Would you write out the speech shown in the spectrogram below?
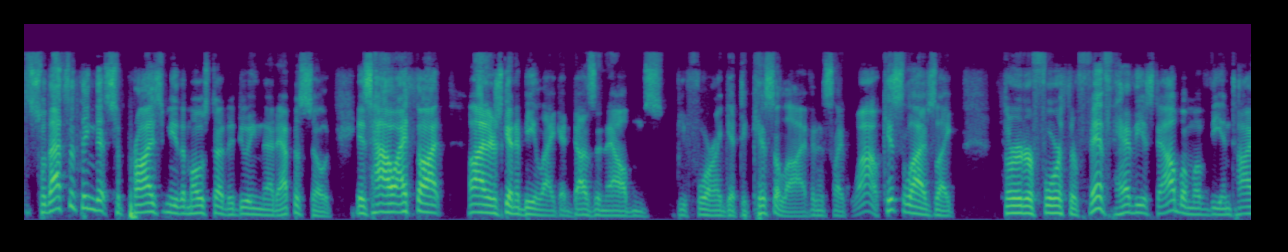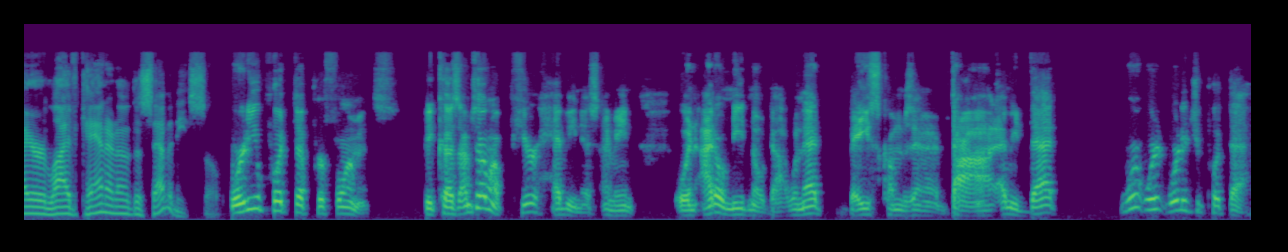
so that's the thing that surprised me the most out of doing that episode is how I thought oh, there's going to be like a dozen albums before I get to Kiss Alive. And it's like, wow, Kiss Alive's like third or fourth or fifth heaviest album of the entire live canon of the 70s. So Where do you put the performance? Because I'm talking about pure heaviness. I mean, when I don't need no dot, when that bass comes in and dot, I mean that. Where where where did you put that?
